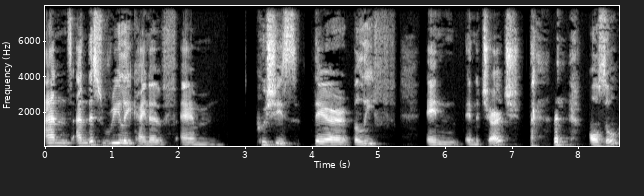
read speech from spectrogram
and and this really kind of um, pushes their belief in in the church, also,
